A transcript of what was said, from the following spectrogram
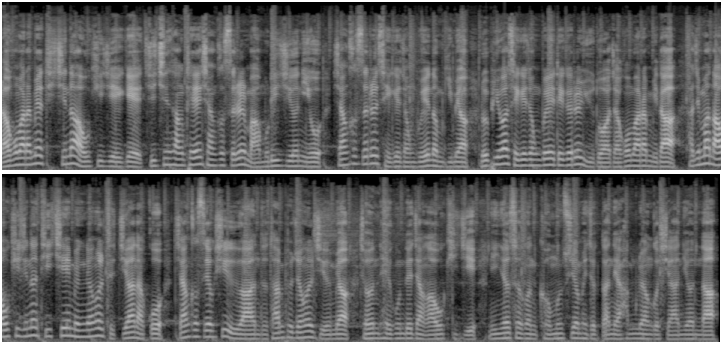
라고 말하며 티치는 아오키지에게 지친 상태의 샹크스를 마무리 지은 이후 샹크스를 세계 정부에 넘기며 루피와 세계 정부의 대결을 유도하자고 말합니다. 하지만 아오키지는 티치의 명령을 듣지 않았고 샹크스 역시 의아한 듯한 표정을 지으며 전 해군대장 아오키지 이 녀석은 검은 수염 해적단에 합류한 것이 아니었나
